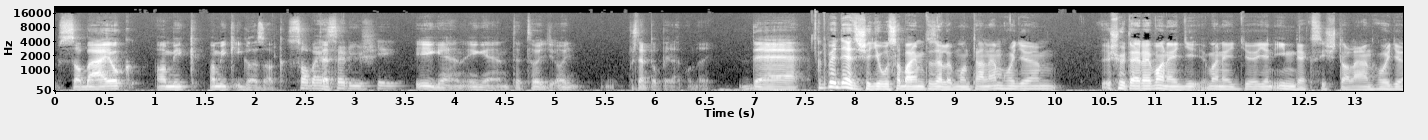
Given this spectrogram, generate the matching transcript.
szabályok, amik, amik igazak. Szabályszerűség. Tehát, igen, igen. Tehát, hogy, hogy most nem tudok példát mondani. De... Hát például ez is egy jó szabály, amit az előbb mondtál, nem? Hogy, sőt, erre van egy, van egy ilyen index is talán, hogy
